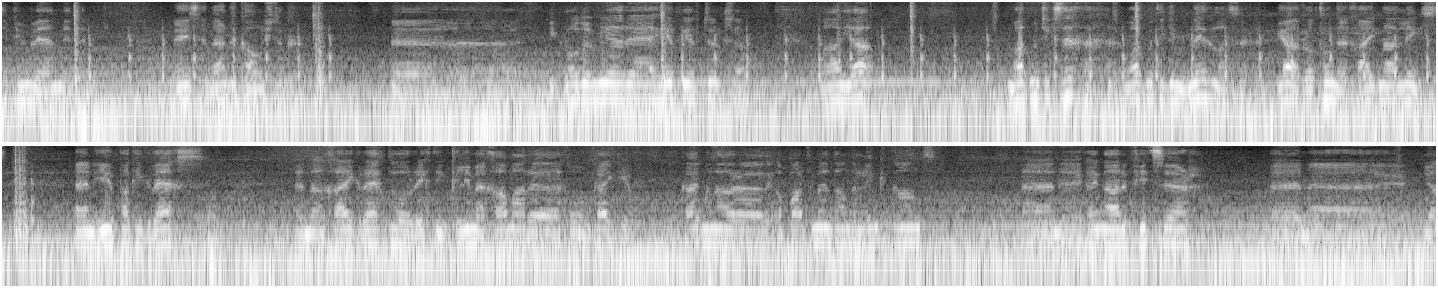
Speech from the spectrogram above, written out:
Tipimi beğenmedi demek. Neyse nerede kalmıştık? Eee ik wilde meer eh, heel veel Turks. Hè. Maar ja, wat moet ik zeggen? Wat moet ik in het Nederlands zeggen? Ja, rotonde, ga ik naar links. En hier pak ik rechts. En dan ga ik rechtdoor richting Klima. Ga maar eh, gewoon kijken joh. Kijk maar naar eh, het appartement aan de linkerkant. En eh, kijk naar de fietser. En eh, ja,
